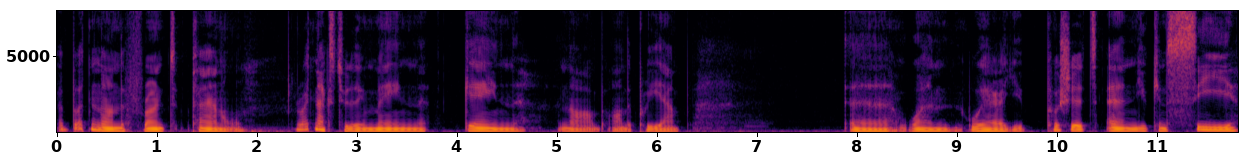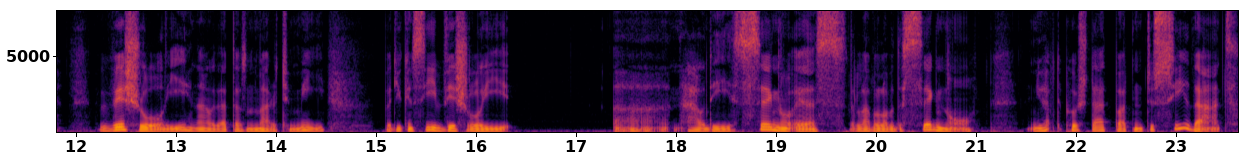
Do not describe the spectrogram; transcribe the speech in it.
a button on the front panel, right next to the main gain knob on the preamp. Uh, one where you push it and you can see visually. Now that doesn't matter to me, but you can see visually uh, how the signal is, the level of the signal. And you have to push that button to see that.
